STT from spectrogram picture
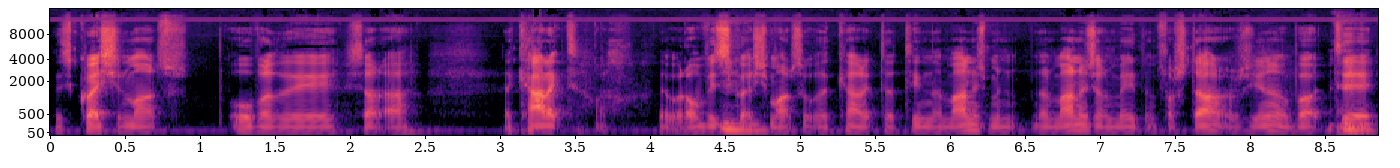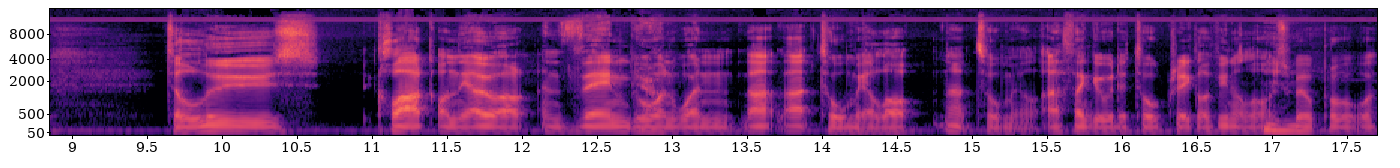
there's question marks over the sort of the character. Well, there were obvious question marks over the character team. Their management, their manager made them for starters, you know. But to to lose Clark on the hour and then go and win, that that told me a lot. That told me. I think it would have told Craig Levein a lot as mm-hmm. well, probably.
